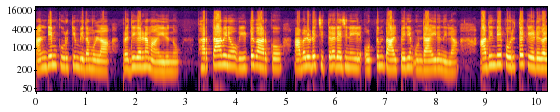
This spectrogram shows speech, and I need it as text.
അന്ത്യം കുറിക്കും വിധമുള്ള പ്രതികരണമായിരുന്നു. ഭർത്താവിനോ വീട്ടുകാർക്കോ അവളുടെ ചിത്രരചനയിൽ ഒട്ടും താല്പര്യം ഉണ്ടായിരുന്നില്ല. അതിന്റെ പൊരുത്തക്കേടുകൾ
